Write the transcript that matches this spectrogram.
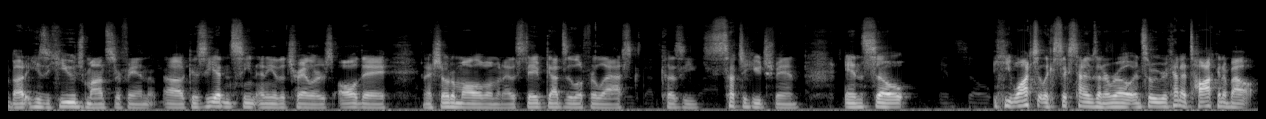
about it. He's a huge monster fan because uh, he hadn't seen any of the trailers all day, and I showed him all of them. And I saved Godzilla for last because he's such a huge fan. And so he watched it like six times in a row, and so we were kind of talking about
